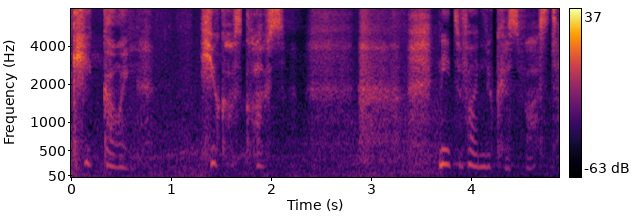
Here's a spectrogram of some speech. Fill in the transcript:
Keep going. Hugo's close. Need to find Lucas fast.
